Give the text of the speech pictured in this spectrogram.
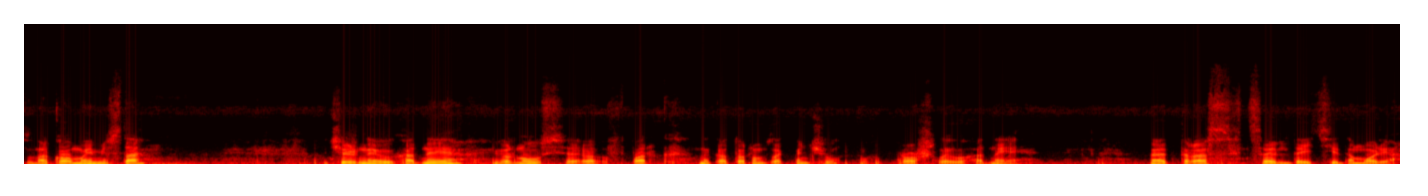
Знакомые места. Очередные выходные. Вернулся в парк, на котором закончил прошлые выходные. На этот раз цель дойти до моря.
